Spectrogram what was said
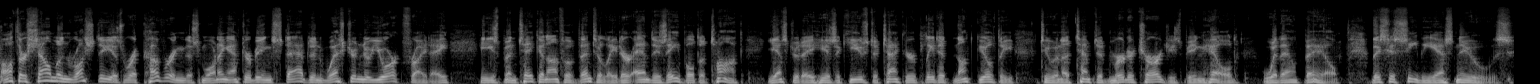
Author Salman Rushdie is recovering this morning after being stabbed in western New York Friday. He's been taken off a ventilator and is able to talk. Yesterday, his accused attacker pleaded not guilty to an attempted murder charge. He's being held without bail. This is CBS News.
